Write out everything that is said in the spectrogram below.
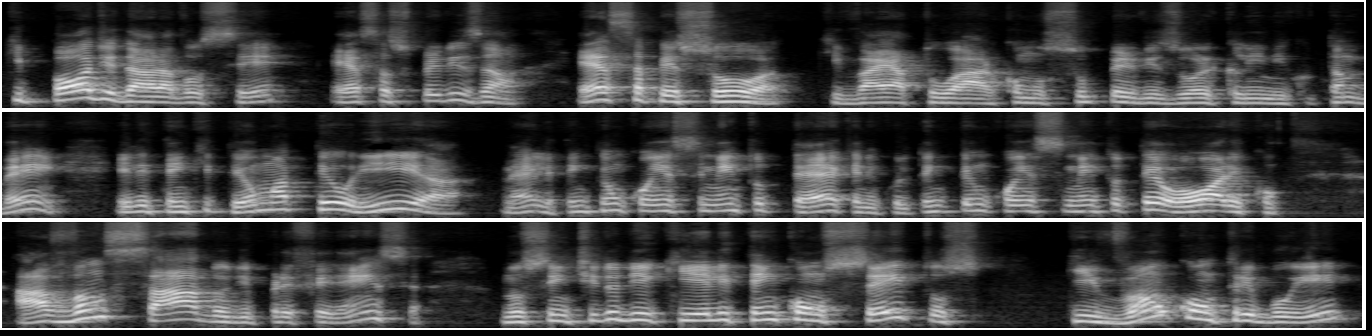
que pode dar a você essa supervisão. Essa pessoa que vai atuar como supervisor clínico também, ele tem que ter uma teoria, né? Ele tem que ter um conhecimento técnico, ele tem que ter um conhecimento teórico avançado de preferência, no sentido de que ele tem conceitos que vão contribuir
